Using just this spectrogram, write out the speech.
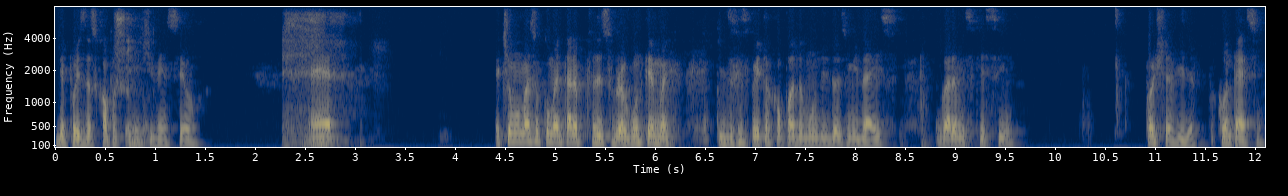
Depois das Copas Show. que a gente venceu. É, eu tinha mais um comentário para fazer sobre algum tema que diz respeito à Copa do Mundo de 2010. Agora eu me esqueci. Poxa vida, acontece.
